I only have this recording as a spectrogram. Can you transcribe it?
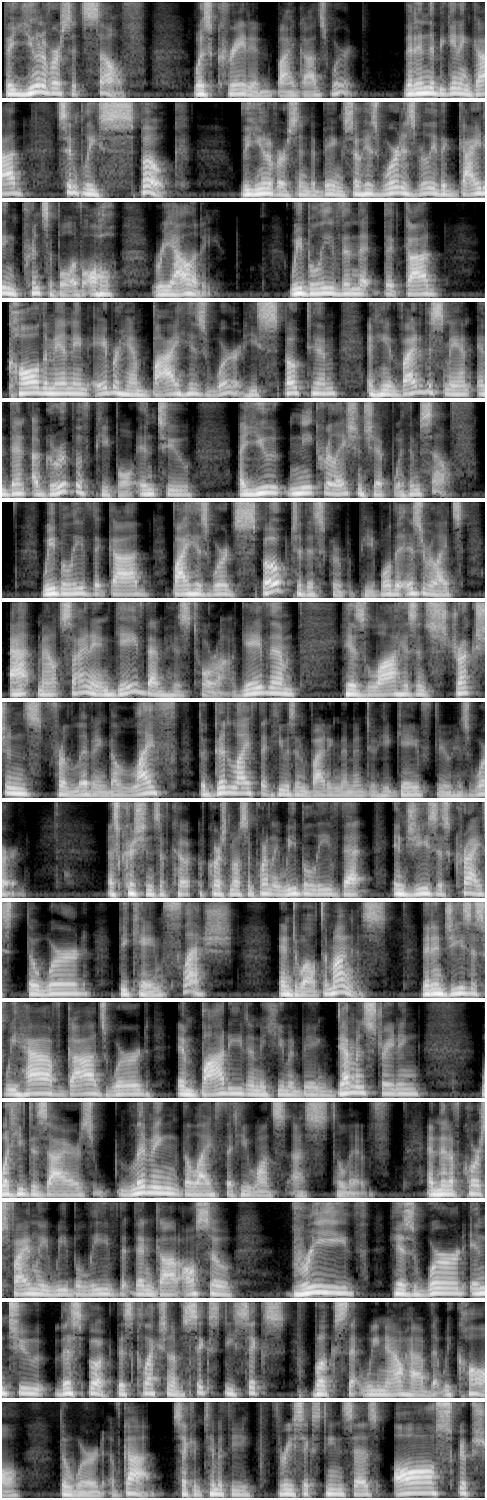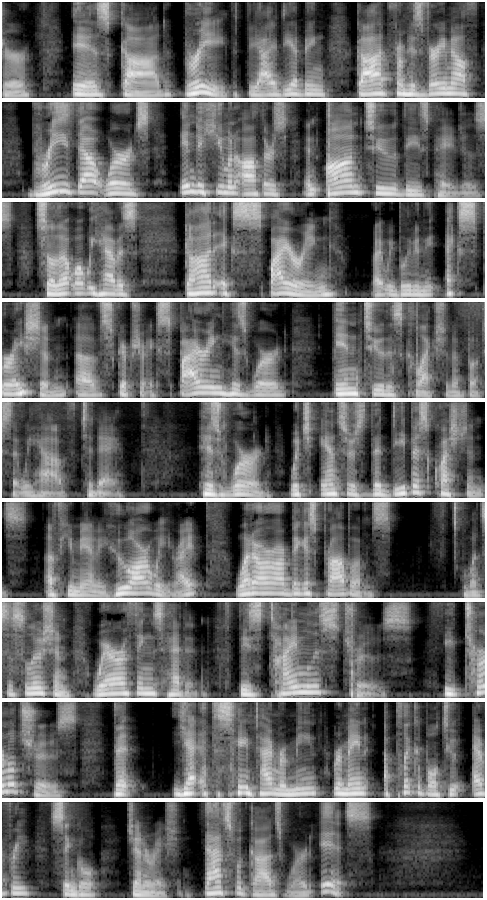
the universe itself was created by God's word. That in the beginning, God simply spoke the universe into being. So his word is really the guiding principle of all reality. We believe then that, that God called a man named Abraham by his word. He spoke to him and he invited this man and then a group of people into a unique relationship with himself. We believe that God, by his word, spoke to this group of people, the Israelites, at Mount Sinai and gave them his Torah, gave them his law, his instructions for living, the life, the good life that he was inviting them into, he gave through his word. As Christians, of, co- of course, most importantly, we believe that in Jesus Christ, the Word became flesh and dwelt among us. That in Jesus, we have God's Word embodied in a human being, demonstrating what He desires, living the life that He wants us to live. And then, of course, finally, we believe that then God also breathed his word into this book, this collection of 66 books that we now have that we call the word of God. 2 Timothy 3:16 says all scripture is God breathed. The idea being God from his very mouth breathed out words into human authors and onto these pages so that what we have is God expiring, right? We believe in the expiration of scripture, expiring his word into this collection of books that we have today. His word, which answers the deepest questions of humanity. Who are we, right? What are our biggest problems? What's the solution? Where are things headed? These timeless truths, eternal truths that yet at the same time remain, remain applicable to every single generation. That's what God's word is.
